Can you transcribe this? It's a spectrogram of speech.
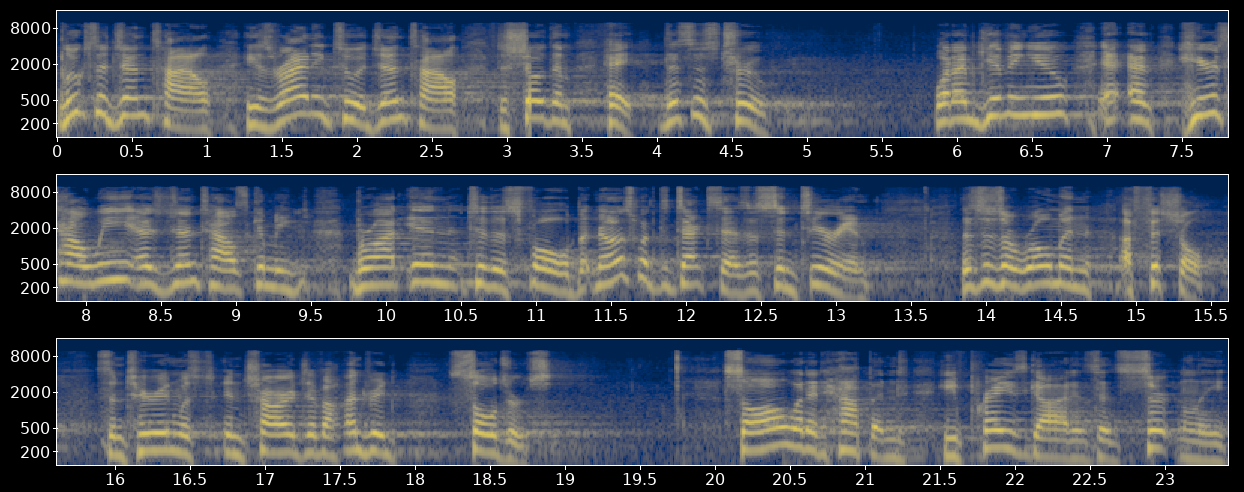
Luke's a Gentile. He's writing to a Gentile to show them hey, this is true. What I'm giving you, and, here's how we as Gentiles can be brought into this fold. But notice what the text says a centurion. This is a Roman official. Centurion was in charge of a hundred soldiers. Saw what had happened. He praised God and said, Certainly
